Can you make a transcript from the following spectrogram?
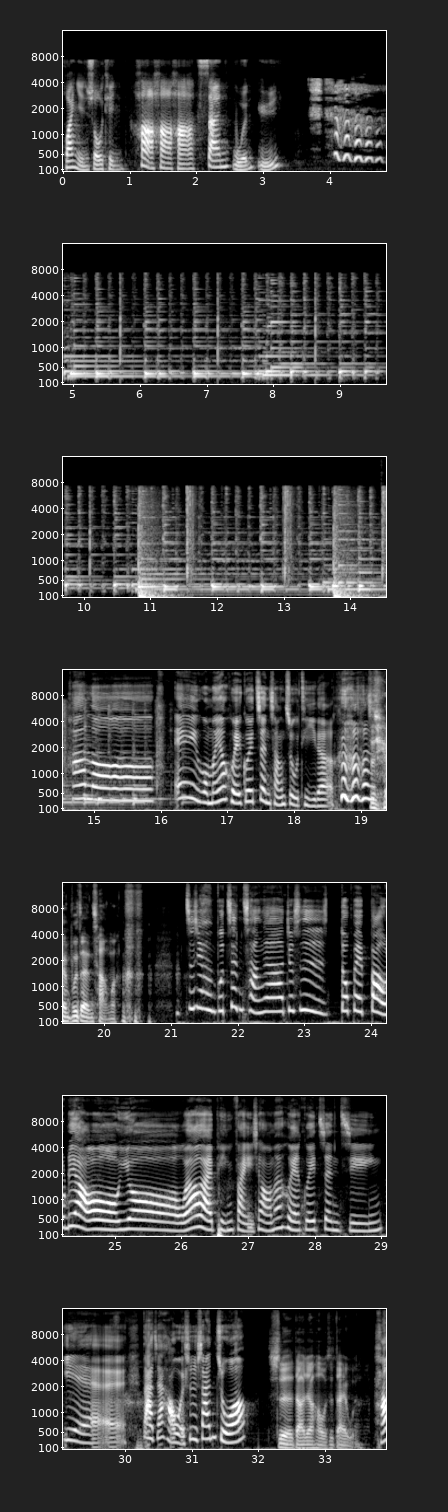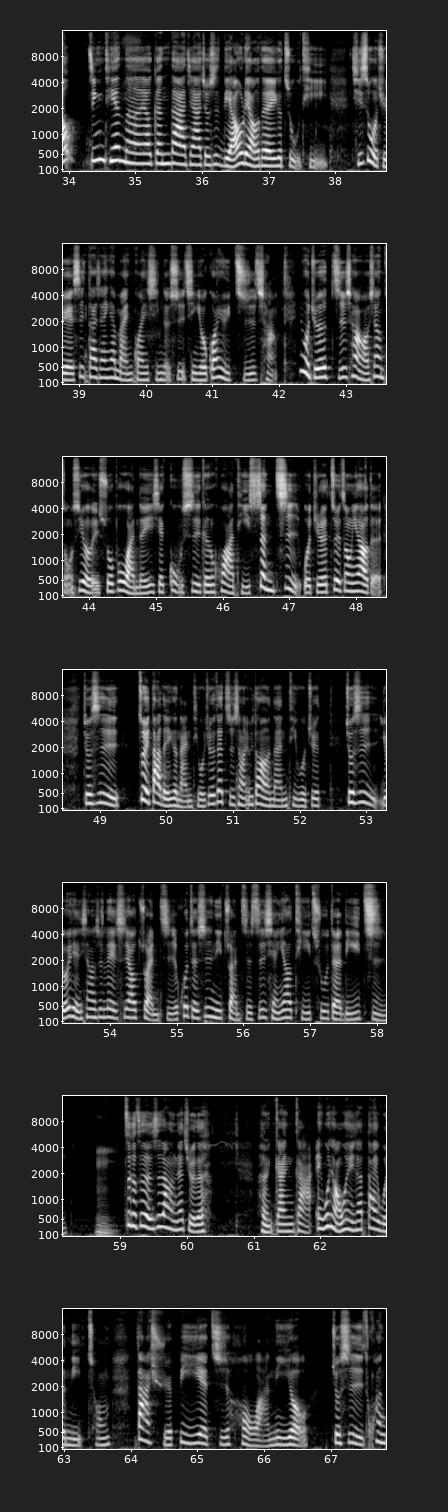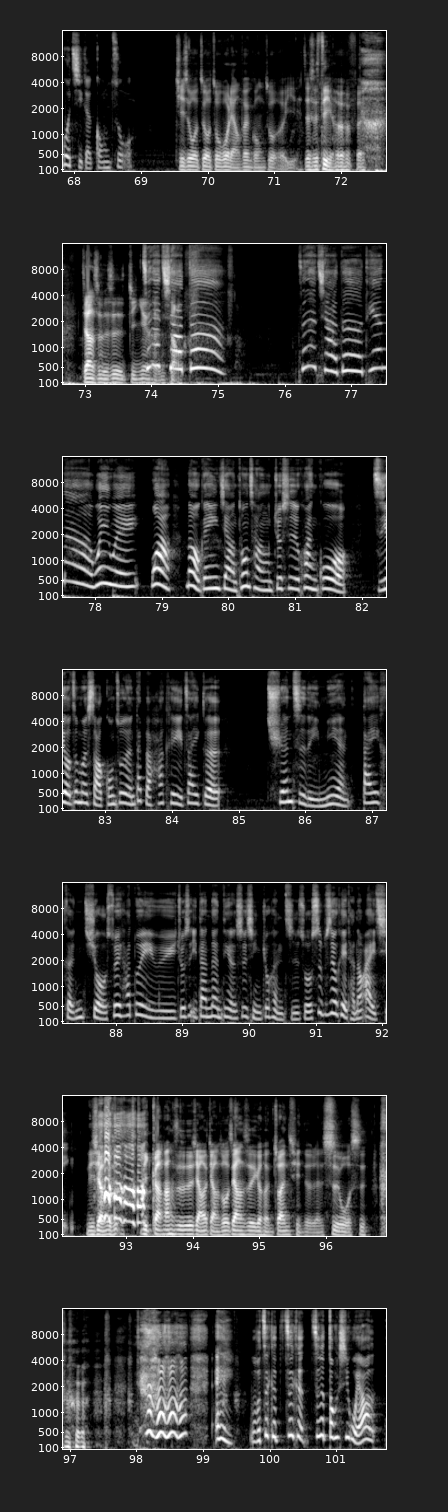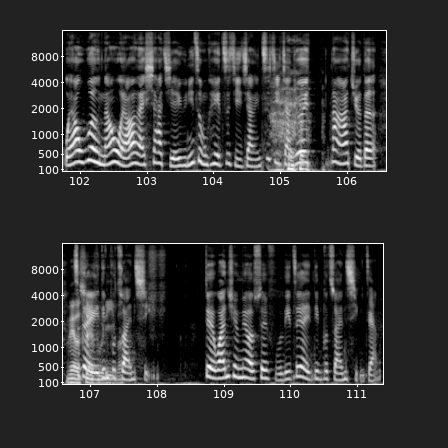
欢迎收听哈哈哈三文鱼。Hello，哎，我们要回归正常主题了。之前不正常吗？之前很不正常啊，就是都被爆料哦哟！我要来平反一下，我们要回归正经，耶、yeah！大家好，我是山卓。是，大家好，我是戴文。好，今天呢要跟大家就是聊聊的一个主题，其实我觉得也是大家应该蛮关心的事情，有关于职场，因为我觉得职场好像总是有说不完的一些故事跟话题，甚至我觉得最重要的就是。最大的一个难题，我觉得在职场遇到的难题，我觉得就是有一点像是类似要转职，或者是你转职之前要提出的离职。嗯，这个真的是让人家觉得很尴尬。哎，我想问一下戴文，你从大学毕业之后啊，你有就是换过几个工作？其实我只有做过两份工作而已，这是第二份。这样是不是经验很少？真的假的？真的假的？天哪！我以为哇，那我跟你讲，通常就是换过只有这么少工作的人，代表他可以在一个圈子里面待很久，所以他对于就是一旦认定的事情就很执着，是不是又可以谈到爱情？你想，你刚刚是不是想要讲说这样是一个很专情的人？是，我是。哎、欸，我这个这个这个东西，我要我要问，然后我要来下结语，你怎么可以自己讲？你自己讲就会。让他觉得这个人一定不专情，对，完全没有说服力，这个人一定不专情，这样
